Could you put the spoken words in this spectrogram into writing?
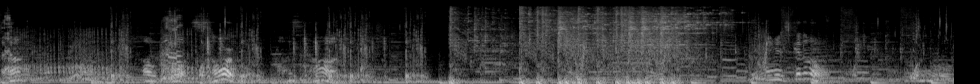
Huh? Oh god, it's horrible. Why is it hard. Damn it, get them all. Ooh.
